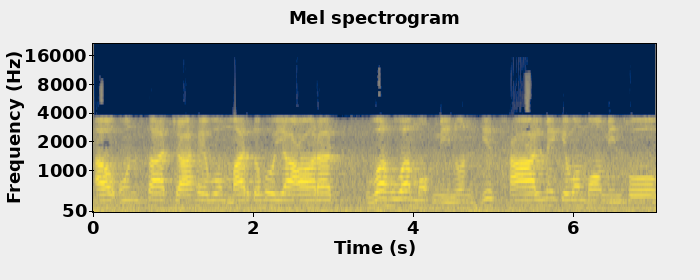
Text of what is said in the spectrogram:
او انسا چاہے وہ مرد ہو یا عورت وہ مؤمن، اس حال میں کہ وہ مومن ہو۔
